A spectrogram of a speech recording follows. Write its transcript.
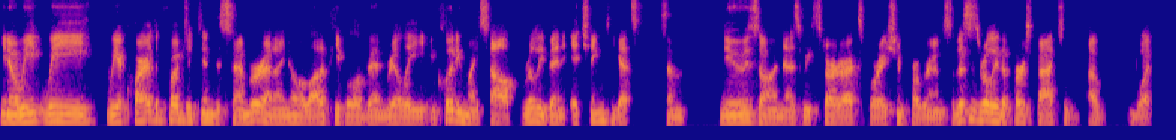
you know, we, we, we acquired the project in December, and I know a lot of people have been really, including myself, really been itching to get some news on as we start our exploration program. So this is really the first batch of, of what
